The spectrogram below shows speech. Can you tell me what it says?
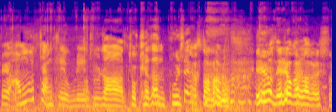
그래, 아무렇지 않게 우리 둘 다 저 계단 볼 생각도 안 하고 일로 내려가려 그랬어.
